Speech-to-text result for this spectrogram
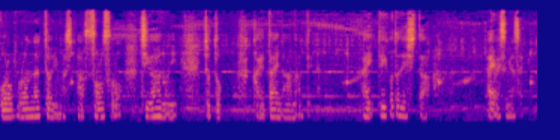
ボロボロになっておりました。そろそろ違うのに、ちょっと変えたいな、なんて。はい、ということでした。はい、おやすみなさい。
